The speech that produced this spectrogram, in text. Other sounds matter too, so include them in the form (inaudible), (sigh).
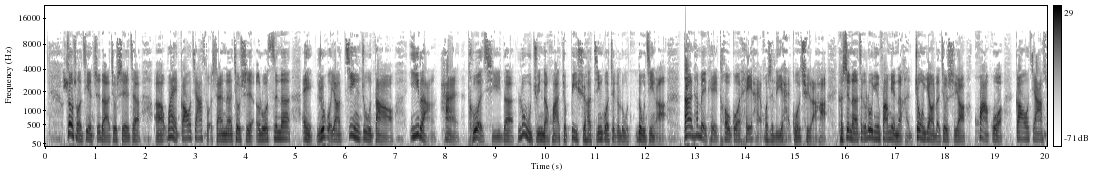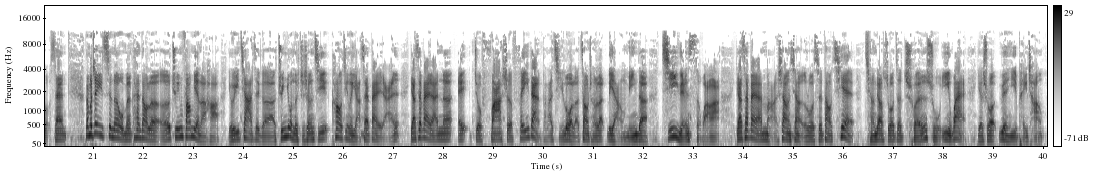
众所皆知的，就是这呃外高加索山呢，就是俄罗斯呢，哎，如果要进入到伊朗和土耳其的陆军的话，就必须要经过这个路路径啊。当然，他们也可以透过黑海或是里海过去了哈。可是呢，这个陆运方面呢，很重要的就是要跨过高加索山。那么这一次呢，我们看到了俄军方面了哈，有一架这个军用的直升机靠近了亚塞拜然，亚塞拜然呢，哎，就发射飞弹把它击落了，造成了两名的机员死亡啊。亚塞拜然马上向俄罗斯道歉，强调说这纯属意外，也说愿意赔偿。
